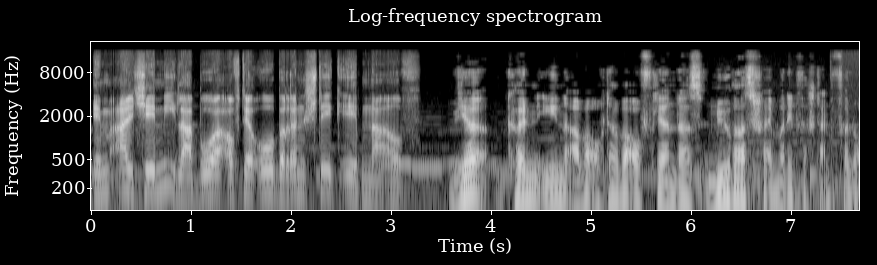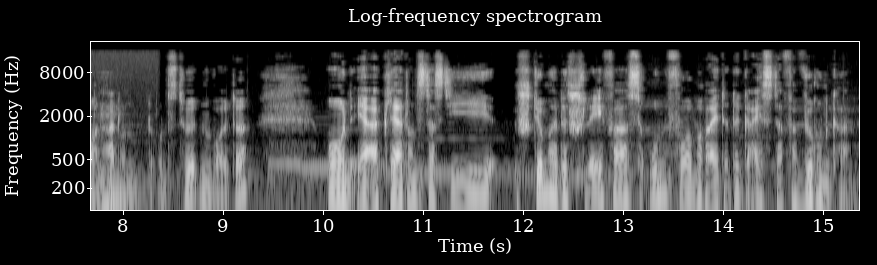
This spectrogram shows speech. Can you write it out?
im Alchemielabor auf der oberen Stegebene auf. Wir können ihn aber auch darüber aufklären, dass Nyras scheinbar den Verstand verloren hat und uns töten wollte. Und er erklärt uns, dass die Stimme des Schläfers unvorbereitete Geister verwirren kann.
